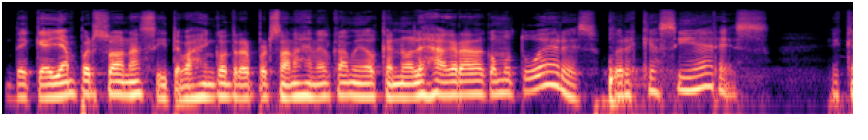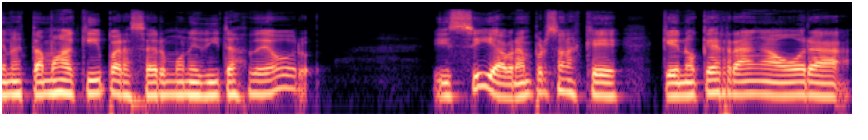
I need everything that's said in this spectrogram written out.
de que hayan personas y te vas a encontrar personas en el camino que no les agrada como tú eres, pero es que así eres. Es que no estamos aquí para hacer moneditas de oro. Y sí, habrán personas que, que no querrán ahora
